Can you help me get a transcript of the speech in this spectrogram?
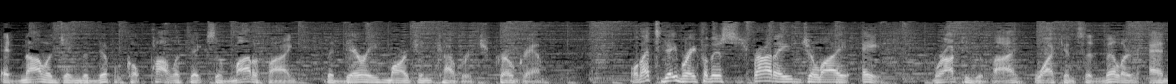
acknowledging the difficult politics of modifying the dairy margin coverage program. Well, that's daybreak for this Friday, July 8th. Brought to you by Watkinson Miller and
